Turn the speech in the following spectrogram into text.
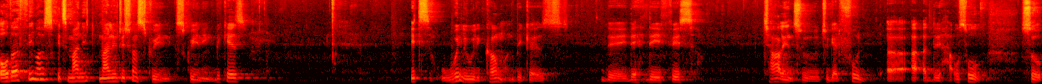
other thing also, it's malnutrition screen, screening because it's really, really common because they, they, they face challenge to, to get food uh, at the household. So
